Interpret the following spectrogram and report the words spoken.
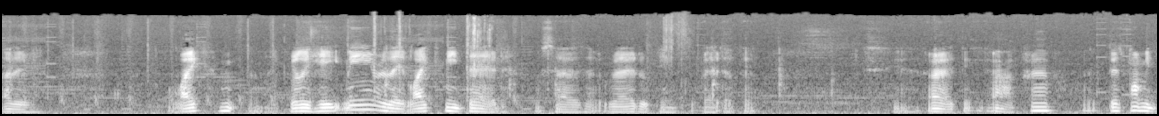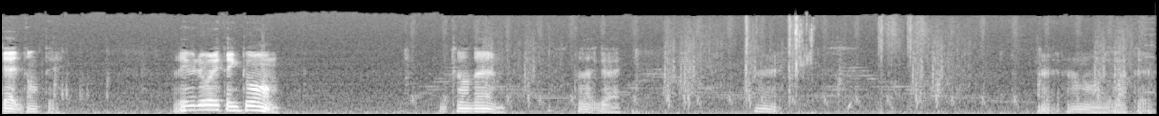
either like, like really hate me or they like me dead. What's that? Is that red or pink? Red, okay. Yeah, alright, I think, ah crap. They want me dead, don't they? I didn't even do anything to them. Until then. For that guy. Alright. Alright, I don't know what I got there.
